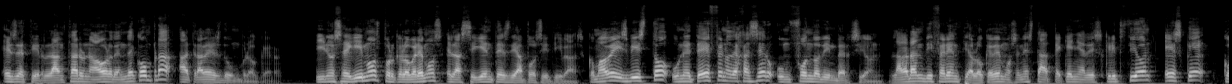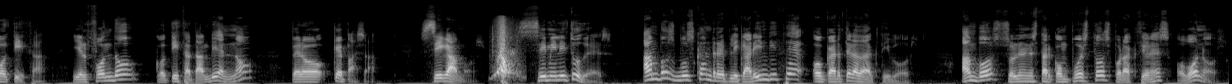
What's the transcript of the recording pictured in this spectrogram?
es decir, lanzar una orden de compra a través de un broker. Y nos seguimos porque lo veremos en las siguientes diapositivas. Como habéis visto, un ETF no deja de ser un fondo de inversión. La gran diferencia, lo que vemos en esta pequeña descripción, es que cotiza. Y el fondo cotiza también, ¿no? Pero, ¿qué pasa? Sigamos. Similitudes. Ambos buscan replicar índice o cartera de activos. Ambos suelen estar compuestos por acciones o bonos.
